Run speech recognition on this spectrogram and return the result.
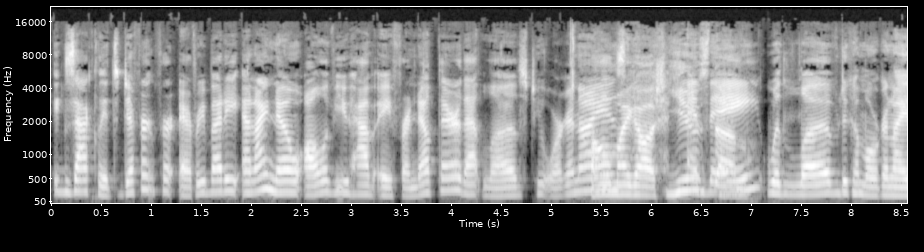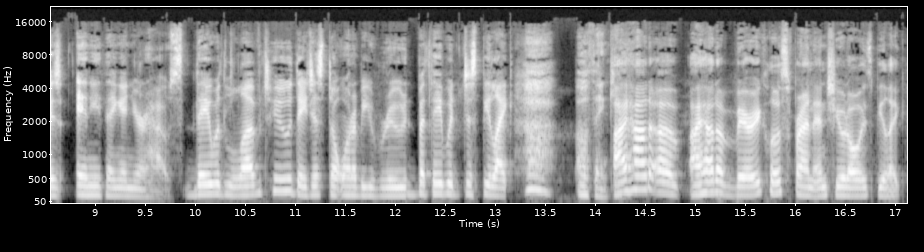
Exactly. It's different for everybody. And I know all of you have a friend out there that loves to organize. Oh my gosh, use and they them. would love to come organize anything in your house. They would love to. They just don't want to be rude, but they would just be like, oh, "Oh, thank you." I had a I had a very close friend and she would always be like,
